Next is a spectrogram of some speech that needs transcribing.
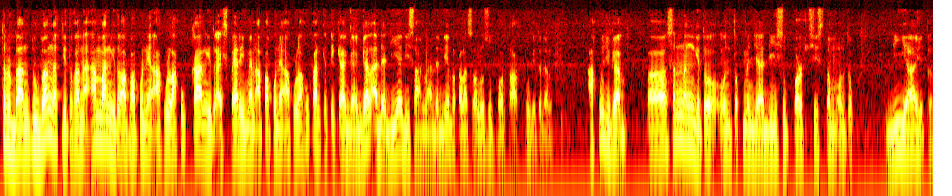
terbantu banget gitu karena aman gitu apa pun yang aku lakukan gitu eksperimen apa pun yang aku lakukan ketika gagal ada dia di sana dan dia bakalan selalu support aku gitu. Dan aku juga eh, seneng gitu untuk menjadi support system untuk dia gitu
